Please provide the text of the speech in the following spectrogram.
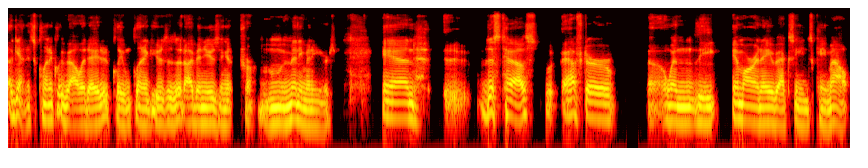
again, it's clinically validated. Cleveland Clinic uses it. I've been using it for many, many years. And uh, this test, after uh, when the mRNA vaccines came out,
